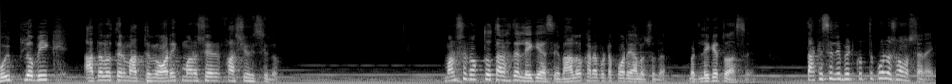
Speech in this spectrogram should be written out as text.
বৈপ্লবিক আদালতের মাধ্যমে অনেক মানুষের ফাঁসি হয়েছিল। মানুষের রক্ত তার হাতে লেগে আছে, ভালো খারাপ ওটা পরে আলোচনা বাট লেগে তো আছে। তাকে সেলিব্রেট করতে কোনো সমস্যা নাই।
